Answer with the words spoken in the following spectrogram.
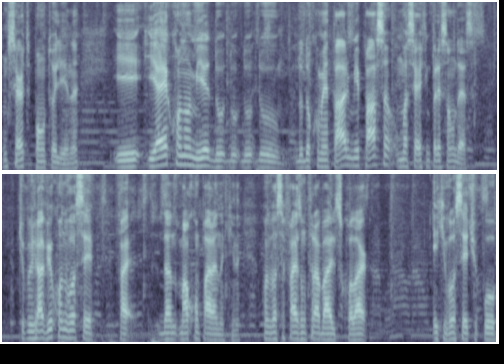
um certo ponto ali, né? E, e a economia do, do, do, do, documentário me passa uma certa impressão dessa. Tipo, já viu quando você faz. Dando, mal comparando aqui, né? Quando você faz um trabalho escolar e que você, tipo,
